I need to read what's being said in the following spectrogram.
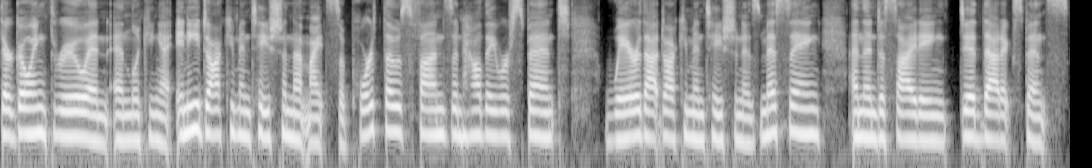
they're going through and, and looking at any documentation that might support those funds and how they were spent, where that documentation is missing, and then deciding did that expense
